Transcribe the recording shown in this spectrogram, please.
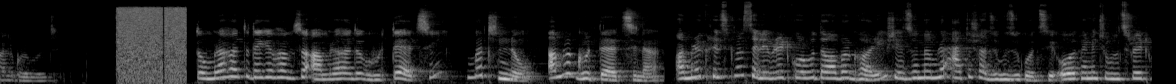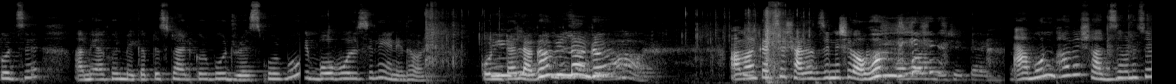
ভালো করে বলছি। তোমরা হয়তো দেখে ভাবছ আমরা হয়তো ঘুরতে যাচ্ছি বাট নো আমরা ঘুরতে যাচ্ছি না। আমরা ক্রিসমাস সেলিব্রেট করব তাও আবার ঘরে সেই জন্য আমরা এত সাজুগুজু করছি। ও এখানে চুল স্ট্রেট করছে আমি এখন মেকআপটা স্টার্ট করব ড্রেস পরবো। বউ বলছিলে এনে ধর কোনটা লাগাবি লাগা? আমার কাছে সাজার জিনিসের অভাব নেই। অভাব সেটাই। এমন ভাবে সাজছে মানে হচ্ছে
